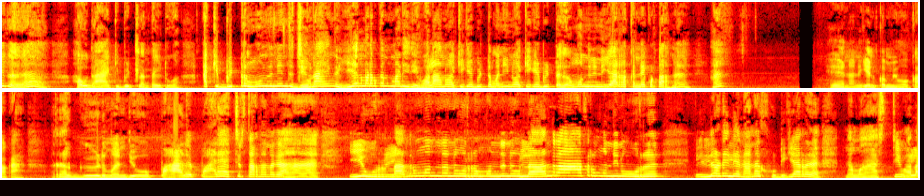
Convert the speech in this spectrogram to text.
ಈಗ ಹೌದಾ ಆಕಿ ಬಿಟ್ಲಂತ ಇಟ್ಕೋ. ಆಕಿ ಬಿಟ್ರೆ ಮುಂದೆ ನಿಂದು ಜೀವನ ಹೆಂಗೆ ಏನು ಮಾಡ್ಬೇಕಂತ ಮಾಡಿದಿ? ಹೊಲಾನು ಆಕಿಗೆ ಬಿಟ್ಟು ಮನಿನೂ ಆಕಿಗೆ ಬಿಟ್ಟು ಮುಂದೆ ನಿನ್ನ ಯಾರ ಕನ್ನೆ ಕೊಡ್ತಾರನ ಹಾಂ? ಏ ನನಗೇನು ಕಮ್ಮಿ ಹೋಗಾಕ ರಗ್ಗಡ್ ಮಂದಿ ಪಾಳೆ ಪಾಳೆ ಹಚ್ಚಿರ್ತಾರ ನನಗೆ ಈ ಊರಿಲ್ಲ ಅಂದ್ರೆ ಮುಂದಿನ ಊರು ಮುಂದಿನ ಇಲ್ಲ ಅಂದ್ರೆ ಆದ್ರೆ ಮುಂದಿನ ಊರು. ಇಲ್ಲಿ ನೋಡಿಲ್ಲ ನನಗೆ ಹುಡುಗಿಯರ ನಮ್ಮ ಆಸ್ತಿ ಹೊಲ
